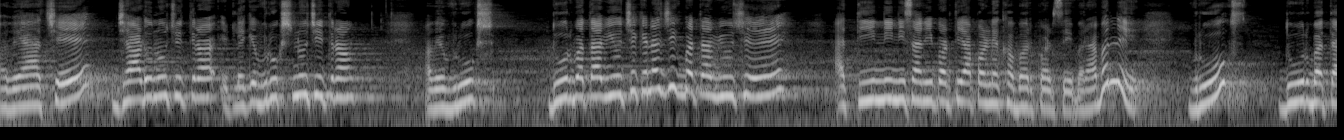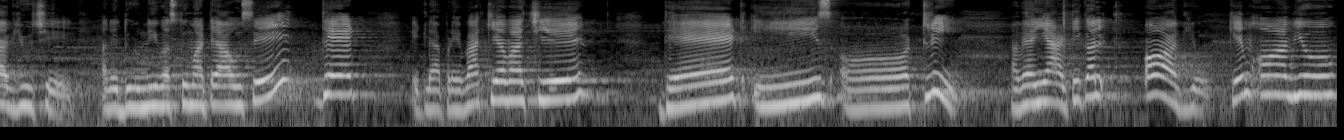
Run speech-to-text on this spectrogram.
હવે આ છે ઝાડનું ચિત્ર, એટલે કે વૃક્ષનું ચિત્ર. હવે વૃક્ષ દૂર બતાવ્યું છે કે નજીક બતાવ્યું છે? આ તીરની નિશાની પરથી આપણને ખબર પડશે, બરાબર ને? વૃક્ષ દૂર બતાવ્યું છે અને દૂરની વસ્તુ માટે આવશે ધેટ. એટલે આપણે વાક્ય વાંચીએ. That is a tree. હવે અહીંયા આર્ટિકલ અ આવ્યો. કેમ અ આવ્યો?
